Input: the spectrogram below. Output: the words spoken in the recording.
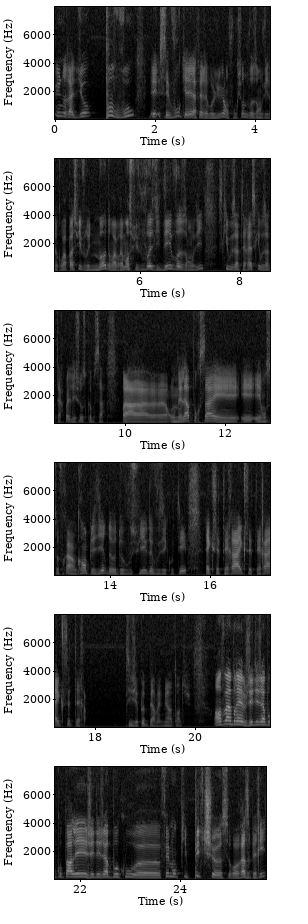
une radio pour vous et c'est vous qui allez la faire évoluer en fonction de vos envies. Donc on va pas suivre une mode, on va vraiment suivre vos idées, vos envies, ce qui vous intéresse, ce qui vous interpelle, des choses comme ça. Voilà, euh, on est là pour ça et, on se fera un grand plaisir de, de vous suivre, de vous écouter, etc., etc., etc. Si je peux me permettre, bien entendu. Enfin bref, j'ai déjà beaucoup parlé, j'ai déjà beaucoup euh, fait mon petit pitch euh, sur Raspberry.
